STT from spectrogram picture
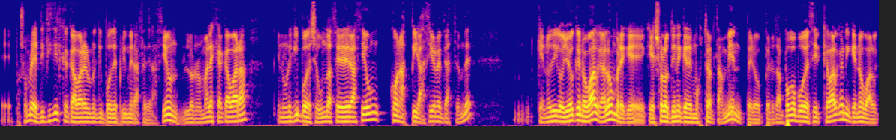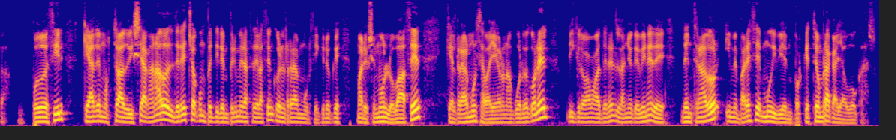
eh, pues hombre, es difícil que acabara en un equipo de primera federación. Lo normal es que acabara en un equipo de segunda federación con aspiraciones de ascender. Que no digo yo que no valga el hombre, que, eso lo tiene que demostrar también, pero, pero tampoco puedo decir que valga ni que no valga. Puedo decir que ha demostrado y se ha ganado el derecho a competir en primera federación con el Real Murcia. Y creo que Mario Simón lo va a hacer, que el Real Murcia va a llegar a un acuerdo con él y que lo vamos a tener el año que viene de, de entrenador. Y me parece muy bien, porque este hombre ha callado bocas.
